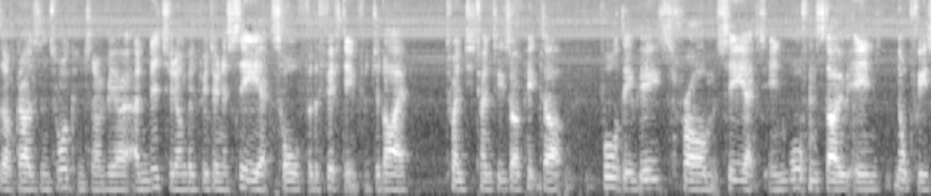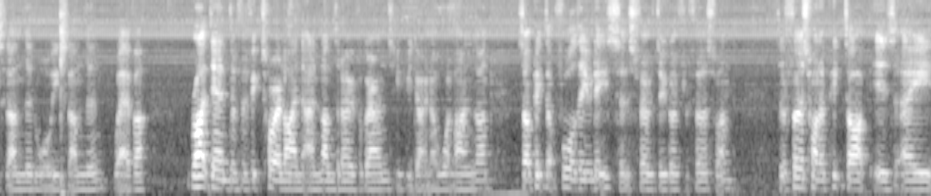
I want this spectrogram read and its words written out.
up guys and welcome to another video and literally I'm going to be doing a CEX haul for the 15th of July 2020 so I picked up four DVDs from CEX in Walthamstow in North East London or East London, wherever right at the end of the Victoria line and London Overground if you don't know what line's on. So I picked up four DVDs so let's further do go for the first one. So the first one I picked up is a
